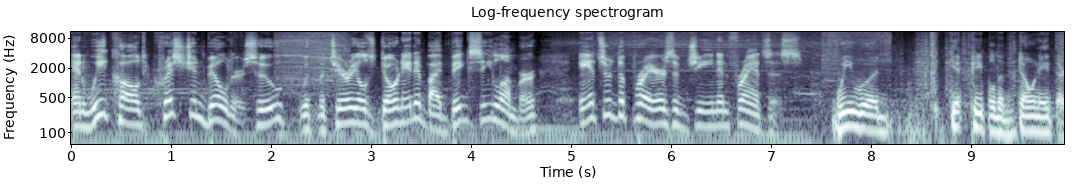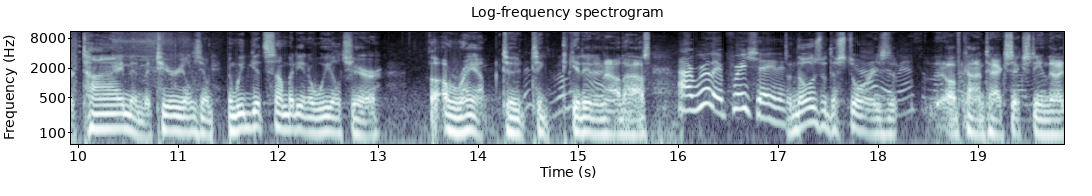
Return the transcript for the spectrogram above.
and we called Christian Builders, who, with materials donated by Big C Lumber, answered the prayers of Gene and Francis. We would get people to donate their time and materials, you know, and we'd get somebody in a wheelchair a, a ramp to, to, to get in and out of the house. I really appreciate it. And those were the stories that, of Contact 16 that I,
